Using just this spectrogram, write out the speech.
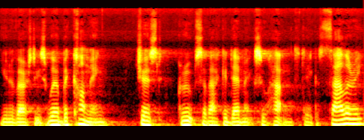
universities. We're becoming just groups of academics who happen to take a salary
